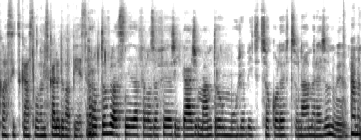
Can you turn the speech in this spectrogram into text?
klasická slovenská ľudová pieseň. Proto vlastně ta filozofie říká, že mantrou může být cokoliv, co nám rezonuje. Ano,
